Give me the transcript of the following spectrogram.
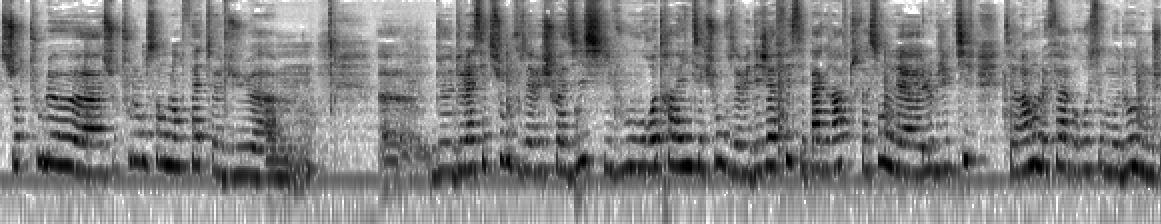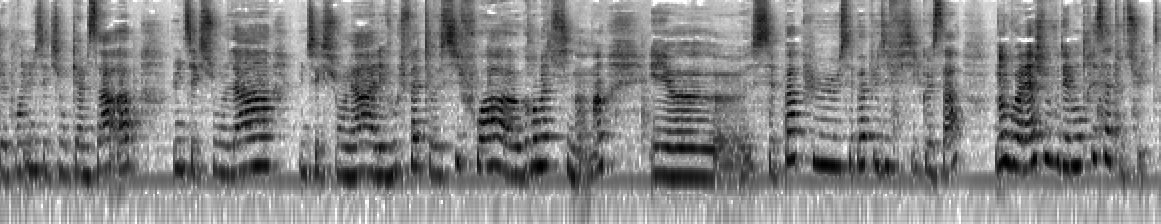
sur tout euh, l'ensemble en fait du... Euh, de, la section que vous avez choisie. Si vous retravaillez une section que vous avez déjà fait, c'est pas grave. De toute façon, l'objectif, c'est vraiment de le faire grosso modo. Donc je vais prendre une section comme ça, hop, une section là, une section là. Allez, vous le faites 6 fois, grand maximum. Hein. Et euh, c'est pas, plus, pas plus difficile que ça. Donc voilà, je vais vous démontrer ça tout de suite.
